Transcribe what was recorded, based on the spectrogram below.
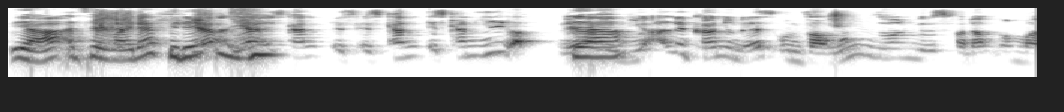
ja, erzähl weiter, bitte. Ja, ja, es kann, es, es kann, es kann jeder. Ja. Ja. Also wir alle können es und warum sollen wir es verdammt nochmal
